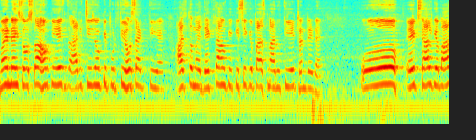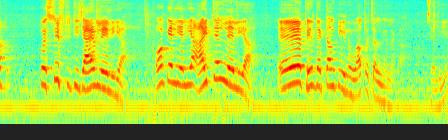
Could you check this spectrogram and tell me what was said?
मैं नहीं सोचता हूँ कि ये सारी चीज़ों की पूर्ति हो सकती है। आज तो मैं देखता हूँ कि किसी के पास मारुति एट हंड्रेड है। वो एक साल के बाद कोई स्विफ्ट डिज़ायर ले लिया, ओके ले लिया, आई टेन ले लिया। ए, फिर देखता हूँ कि इनोवा पर चलने लगा। चलिए।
